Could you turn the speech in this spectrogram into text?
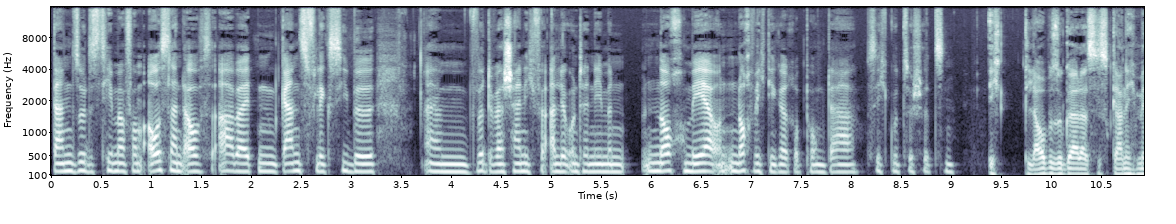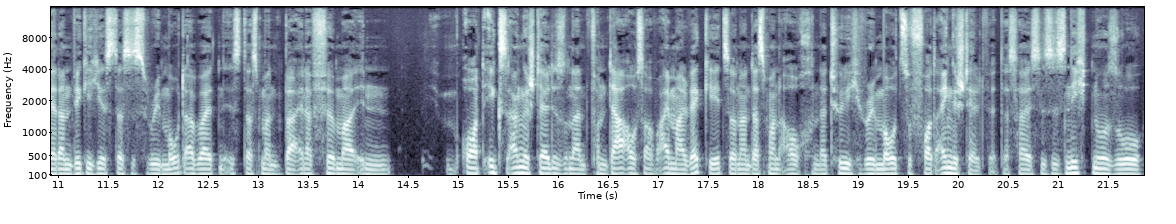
dann so das Thema vom Ausland aus arbeiten, ganz flexibel ähm, wird wahrscheinlich für alle Unternehmen noch mehr und noch wichtigere Punkt da, sich gut zu schützen. Ich glaube sogar, dass es gar nicht mehr dann wirklich ist, dass es Remote-Arbeiten ist, dass man bei einer Firma in Ort X angestellt ist und dann von da aus auf einmal weggeht, sondern dass man auch natürlich remote sofort eingestellt wird. Das heißt, es ist nicht nur so,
